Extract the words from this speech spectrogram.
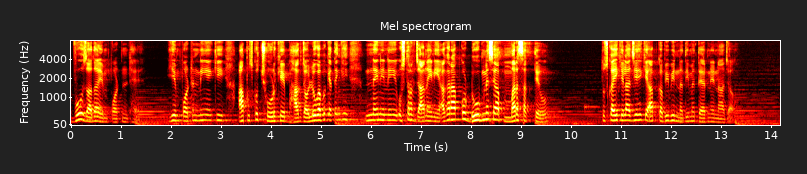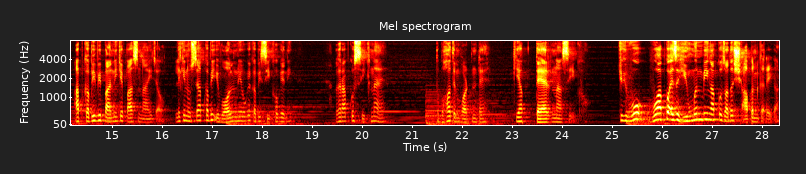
वो ज़्यादा इंपॉर्टेंट है। ये इंपॉर्टेंट नहीं है कि आप उसको छोड़ के भाग जाओ। लोग आपको कहते हैं कि नहीं नहीं नहीं, उस तरफ़ जाना ही नहीं है। अगर आपको डूबने से आप मर सकते हो तो उसका एक इलाज ये है कि आप कभी भी नदी में तैरने ना जाओ। आप कभी भी पानी के पास ना ही जाओ। लेकिन उससे आप कभी इवॉल्व नहीं होगे, कभी सीखोगे नहीं। अगर आपको सीखना है तो बहुत इंपॉर्टेंट है कि आप तैरना सीखो। क्योंकि वो वो आपको एज ए ह्यूमन बींग आपको ज़्यादा शार्पन करेगा।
